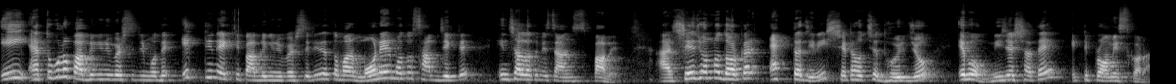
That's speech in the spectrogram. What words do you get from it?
এই এতগুলো পাবলিক ইউনিভার্সিটির মধ্যে একটি না একটি পাবলিক ইউনিভার্সিটিতে তোমার মনের মতো সাবজেক্টে ইনশাল্লাহ তুমি চান্স পাবে। আর সেজন্য দরকার একটা জিনিস, সেটা হচ্ছে ধৈর্য এবং নিজের সাথে একটি প্রমিস করা।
